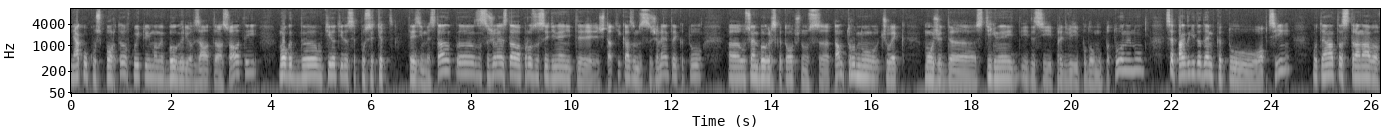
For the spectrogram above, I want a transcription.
няколко спорта, в които имаме българи в залата на славата и могат да отидат и да се посетят тези места. За съжаление става въпрос за Съединените щати. Казвам за съжаление, тъй като освен българската общност, там трудно човек може да стигне и да си предвиди подобно пътуване, но все пак да ги дадем като опции. От едната страна в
